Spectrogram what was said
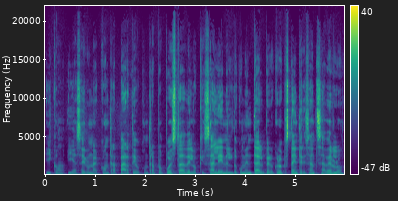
y, hacer una contraparte o contrapropuesta de lo que sale en el documental, pero creo que está interesante saberlo.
